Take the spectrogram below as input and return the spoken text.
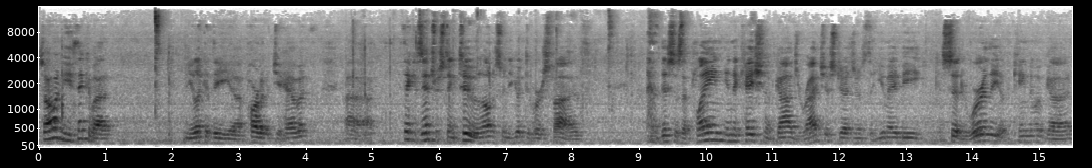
So I want you to think about it. When you look at the uh, part of it, you have it. Uh, I think it's interesting too, notice when you go to verse 5, this is a plain indication of God's righteous judgments that you may be considered worthy of the kingdom of God,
